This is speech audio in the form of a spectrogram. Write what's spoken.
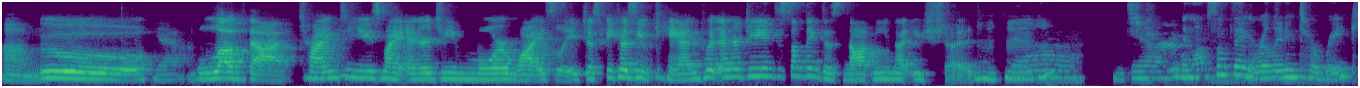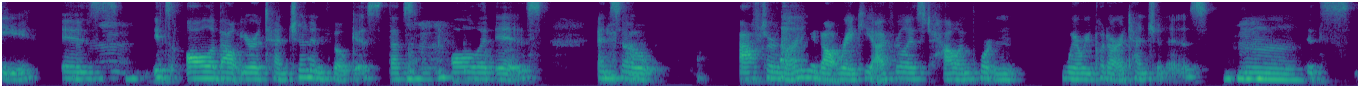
um Ooh. yeah Love that. Trying to use my energy more wisely. Just because you can put energy into something does not mean that you should. Mhm. Yeah. It's Yeah. true. And that's something relating to Reiki is Mhm. it's all about your attention and focus. That's Mhm. all it is. And Yeah. so after learning about Reiki, I've realized how important where we put our attention is. Mhm. Mm. It's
